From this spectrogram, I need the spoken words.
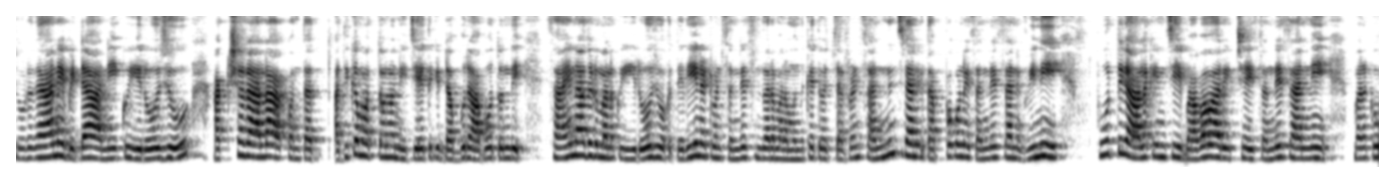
చూడగానే బిడ్డ నీకు ఈరోజు అక్షరాల కొంత అధిక మొత్తంలో నీ చేతికి డబ్బు రాబోతుంది. సాయినాథుడు మనకు ఈరోజు ఒక తెలియనటువంటి సందేశం ద్వారా మన ముందుకైతే వచ్చారు. ఫ్రెండ్స్ అందించడానికి తప్పకుండా ఈ సందేశాన్ని విని పూర్తిగా ఆలకించి బాబావారు ఇచ్చే ఈ సందేశాన్ని మనకు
